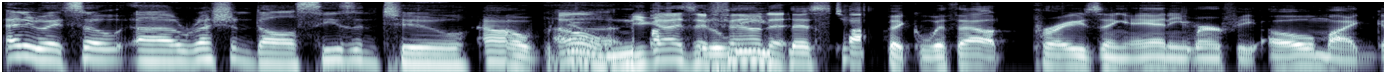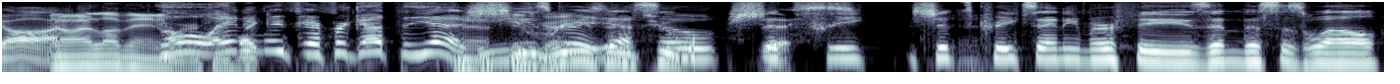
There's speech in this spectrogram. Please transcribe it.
Anyway, so uh, Russian Doll season two. Oh, Oh, you guys, I not found it. This topic without praising Annie Murphy. Oh my god! No, I love Annie. Oh, Murphy. Annie Murphy! I forgot that. Yeah, Yeah, she's she's great. reason Yeah, to so watch Schitt's this. Creek, Schitt's Creek's Annie Murphy's in this as well.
